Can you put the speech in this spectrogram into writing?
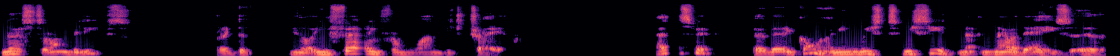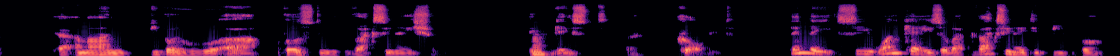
nursed wrong beliefs, right? The, you know, inferring from one betrayer. That's very, uh, very common. I mean, we, we see it nowadays uh, among people who are opposed to vaccination hmm. against uh, COVID. Then they see one case of a vaccinated people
